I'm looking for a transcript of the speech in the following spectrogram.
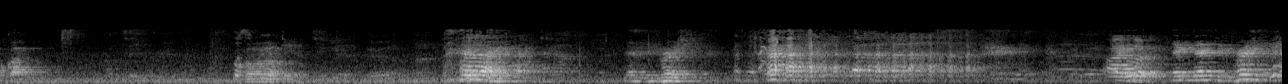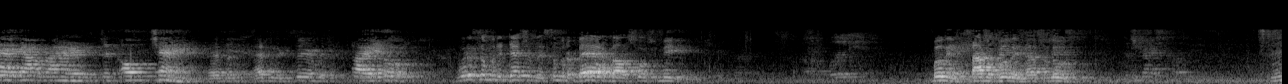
Okay. What's the real deal? That's depression. All right, look. That, that's depression that I got right here just off chain. That's, a, that's an experiment. All right, so what are some of the detriments, some of the bad about social media? Bullying, cyberbullying, absolutely. Hmm?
